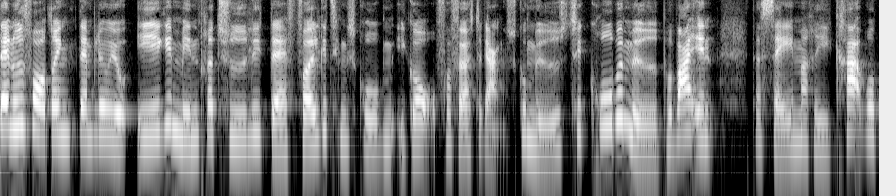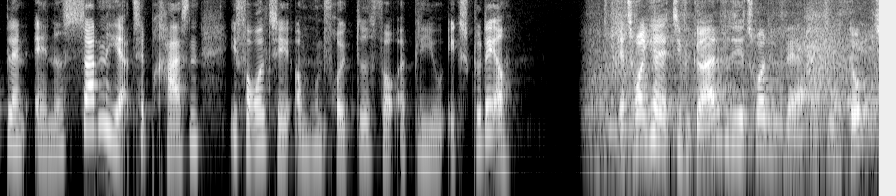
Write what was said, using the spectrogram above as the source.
Den udfordring den blev jo ikke mindre tydelig, da Folketingsgruppen i går for første gang skulle mødes til gruppemøde på vej ind. Der sagde Marie Krarup blandt andet sådan her til pressen i forhold til, om hun frygtede for at blive ekskluderet. Jeg tror ikke, at de vil gøre det, fordi jeg tror, det vil være rigtig dumt.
